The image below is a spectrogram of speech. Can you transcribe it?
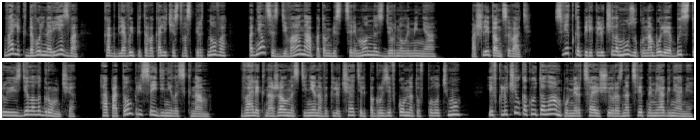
Валик довольно резво, как для выпитого количества спиртного, Поднялся с дивана, а потом бесцеремонно сдернул и меня. «Пошли танцевать». Светка переключила музыку на более быструю и сделала громче, а потом присоединилась к нам. Валик нажал на стене на выключатель, погрузив комнату в полутьму, и включил какую-то лампу, мерцающую разноцветными огнями.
